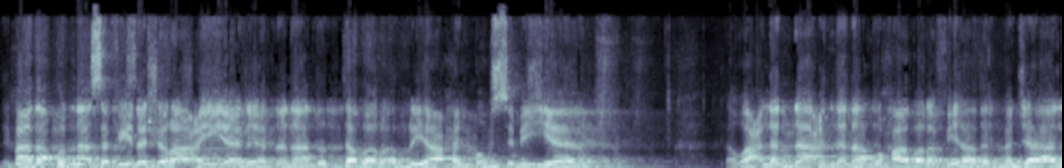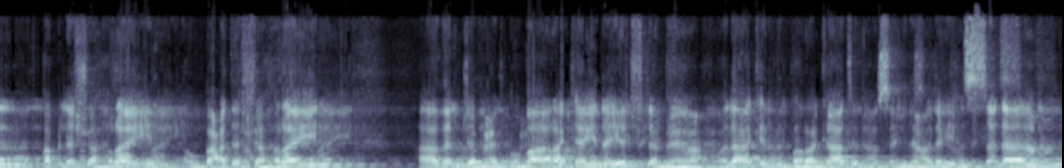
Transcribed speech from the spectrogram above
لماذا قلنا سفينة شراعية؟ لأننا ننتظر الرياح الموسمية. لو أعلنا عندنا محاضرة في هذا المجال قبل شهرين أو بعد شهرين هذا الجمع المبارك أين يجتمع. ولكن من بركات الحسين عليه السلام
